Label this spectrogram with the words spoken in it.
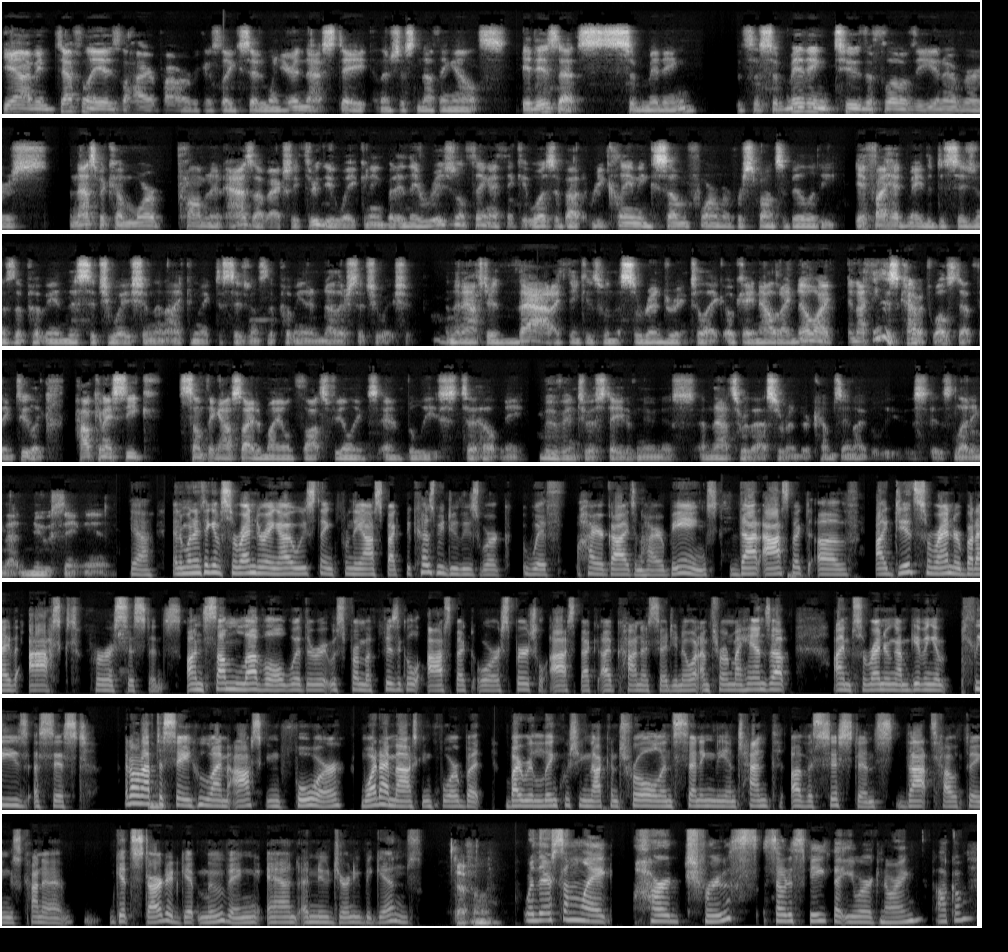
Yeah, I mean, definitely is the higher power because, like you said, when you're in that state and there's just nothing else, it is that submitting. It's a submitting to the flow of the universe and that's become more prominent as of actually through the awakening. But in the original thing i think it was about reclaiming some form of responsibility. If i had made the decisions that put me in this situation then i can make decisions that put me in another situation. And then after that i think is when the surrendering to like okay now that i know i and i think this is kind of a 12 step thing too like how can i seek something outside of my own thoughts, feelings, and beliefs to help me move into a state of newness. And that's where that surrender comes in, I believe, is, is letting that new thing in. Yeah. And when I think of surrendering, I always think from the aspect, because we do these work with higher guides and higher beings, that aspect of I did surrender, but I've asked for assistance on some level, whether it was from a physical aspect or a spiritual aspect. I've kind of said, you know what, I'm throwing my hands up. I'm surrendering. I'm giving a please assist I don't have to mm. say who I'm asking for, what I'm asking for, but by relinquishing that control and sending the intent of assistance, that's how things kind of get started, get moving, and a new journey begins. Definitely. Were there some like hard truths, so to speak, that you were ignoring, Occam?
